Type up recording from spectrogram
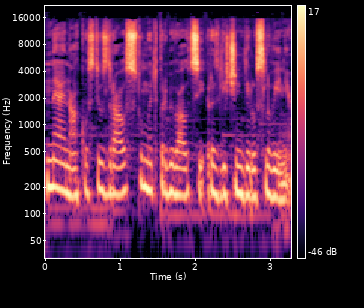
neenakosti v zdravstvu med prebivalci različnih delov Slovenije.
